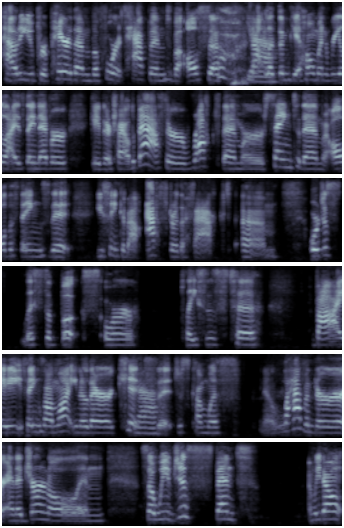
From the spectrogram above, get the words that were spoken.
how do you prepare them before it's happened, but also yeah. not let them get home and realize they never gave their child a bath or rocked them or sang to them, all the things that you think about after the fact, um, or just lists of books or places to buy things online. You know, there are kits yeah. that just come with, you know, lavender and a journal. And so we've just spent, and we don't,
